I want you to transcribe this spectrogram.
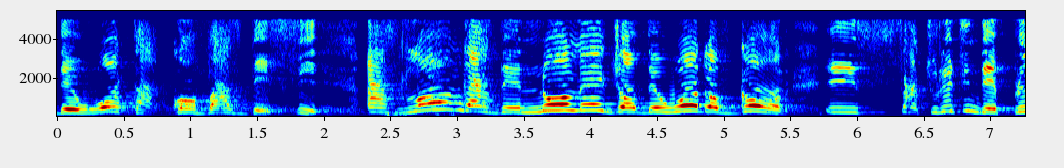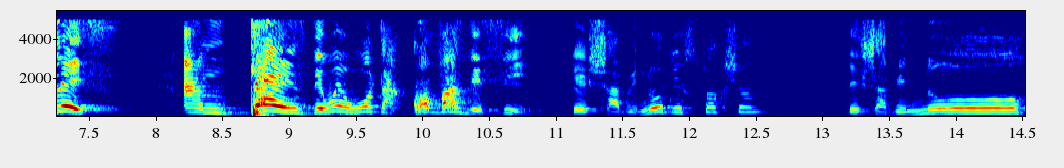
the water covers the sea. As long as the knowledge of the word of God is saturating the place and dense the way water covers the sea, there shall be no destruction, there shall be no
